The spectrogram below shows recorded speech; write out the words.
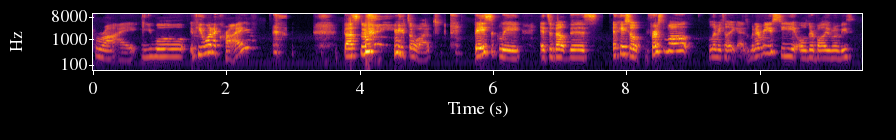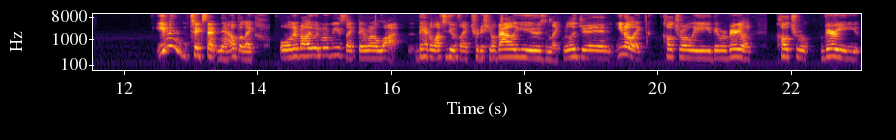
cry. You will if you want to cry. that's the movie you need to watch. Basically, it's about this. Okay, so first of all, let me tell you guys. Whenever you see older Bollywood movies, even to extent now, but like older Bollywood movies, like they were a lot. They had a lot to do with like traditional values and like religion. You know, like culturally, they were very like cultural, very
